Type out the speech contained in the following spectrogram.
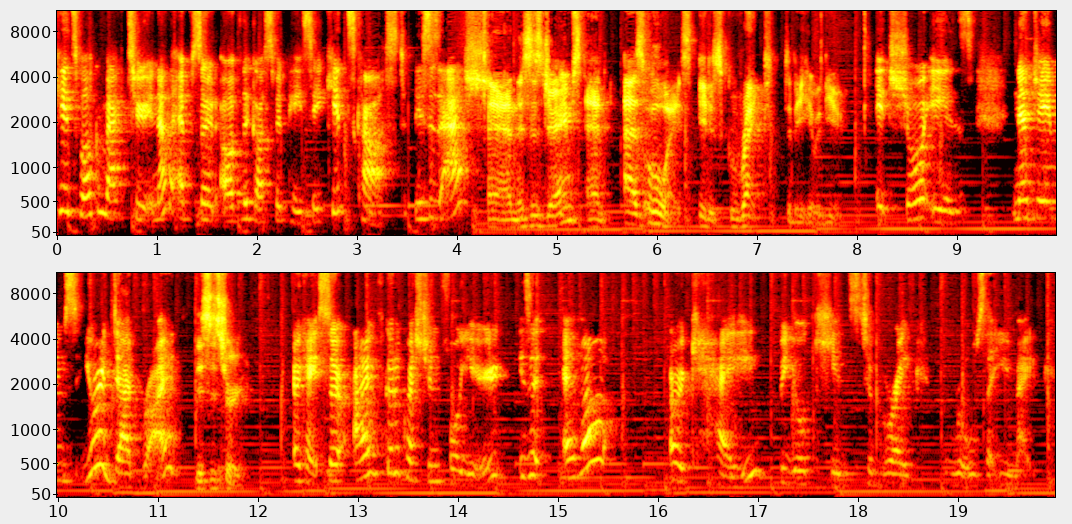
kids, welcome back to another episode of the Gosford PC Kids Cast. This is Ash. And this is James, and as always, it is great to be here with you. It sure is. Now, James, you're a dad, right? This is true. Okay, so I've got a question for you. Is it ever okay for your kids to break rules that you make?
